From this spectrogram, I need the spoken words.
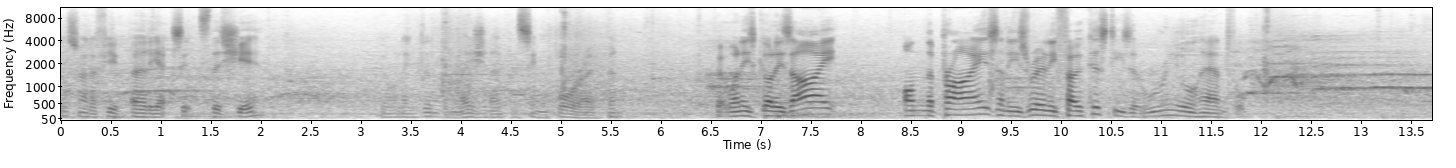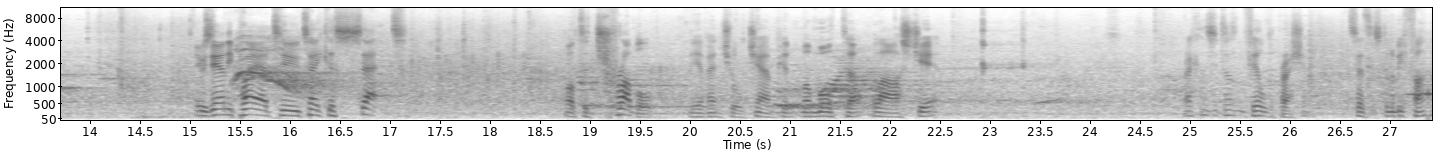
He's also had a few early exits this year. The All England, the Malaysian Open, Singapore Open. But when he's got his eye on the prize and he's really focused, he's a real handful. He was the only player to take a set, well, to trouble the eventual champion, Momota, last year. Reckons he doesn't feel the pressure. Says it's going to be fun.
